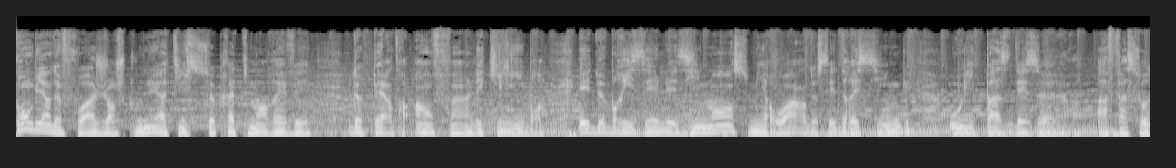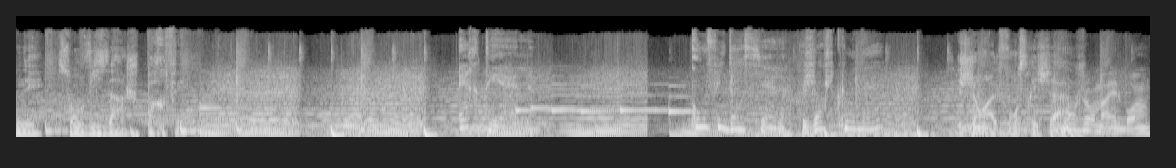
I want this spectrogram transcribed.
Combien de fois Georges Clooney a-t-il secrètement rêvé de perdre enfin l'équilibre et de briser les immenses miroirs de ses dressings où il passe des heures à façonner son visage parfait? RTL. Confidentiel. Georges Clooney. Jean-Alphonse Richard. Bonjour Marielle Brun.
